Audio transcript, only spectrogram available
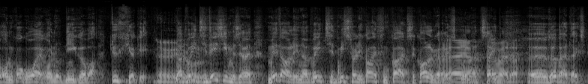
on kogu aeg olnud nii kõva, tühjagi. Nad võitsid esimese medali, nad võitsid, mis oli kaheksakümmend kaheksa Kalgaris, kui nad said hõbeda, hõbeda, eks.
